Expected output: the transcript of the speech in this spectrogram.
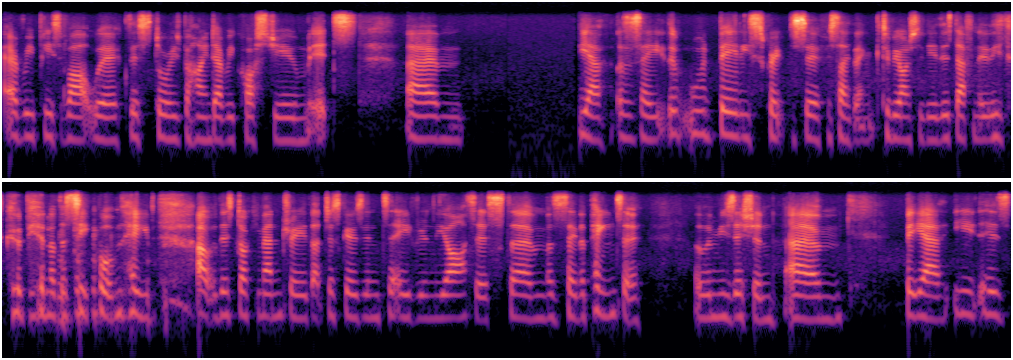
every piece of artwork. There's stories behind every costume. It's um, yeah, as I say, it would barely scrape the surface. I think, to be honest with you, there's definitely there could be another sequel made out of this documentary that just goes into Adrian the artist, um, as I say, the painter or the musician. Um, but yeah, he, his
